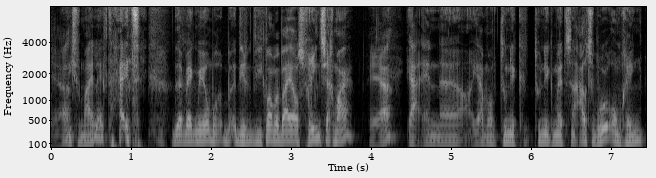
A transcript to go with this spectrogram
Ja. die is van mijn leeftijd, daar ben ik mee om, die, die kwam erbij als vriend, zeg maar. Ja. Ja, en eh, ja, want toen ik, toen ik met zijn oudste broer omging,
